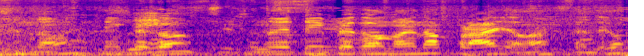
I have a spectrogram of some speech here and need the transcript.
Porque senão tem que pegar, senão tem que pegar nós na praia lá, entendeu?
